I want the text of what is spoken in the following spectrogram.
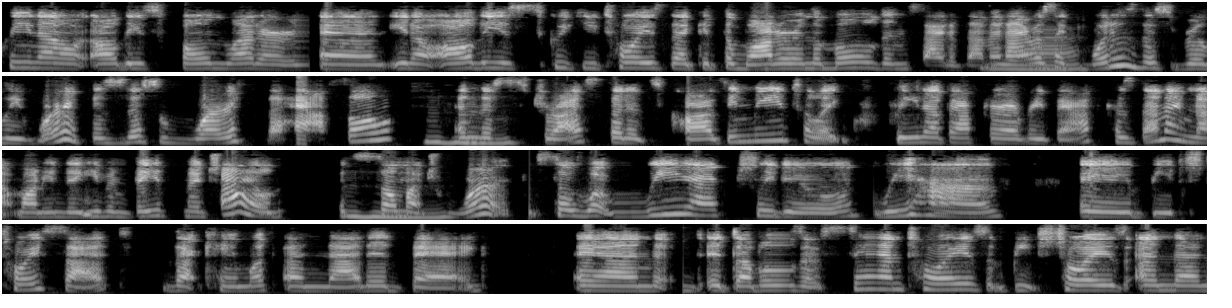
clean out all these foam letters and, you know, all these squeaky toys that get the water and the mold inside of them. And yeah. I was like, what is this really worth? Is this worth the hassle mm-hmm. and the mm-hmm. stress that it's causing me to like clean up after every bath? Because then I'm not wanting to even bathe my child. It's mm-hmm. so much mm-hmm. work. So, what we actually do, we have a beach toy set that came with a netted bag and it doubles as sand toys, beach toys, and then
